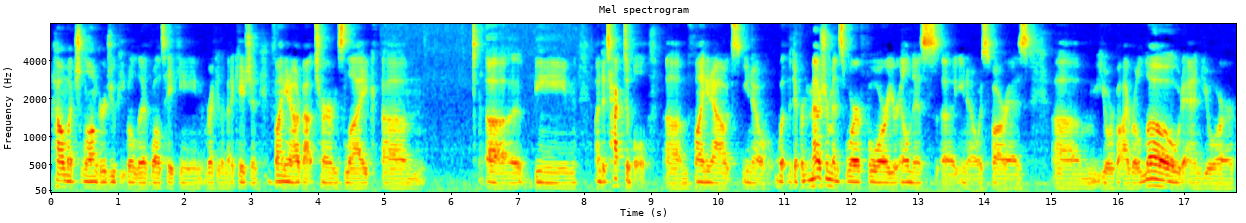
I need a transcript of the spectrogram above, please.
how much longer do people live while taking regular medication? Finding out about terms like, um, uh, being undetectable, um, finding out you know what the different measurements were for your illness, uh, you know as far as um, your viral load and your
